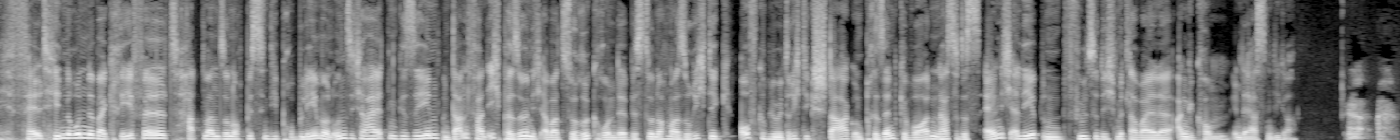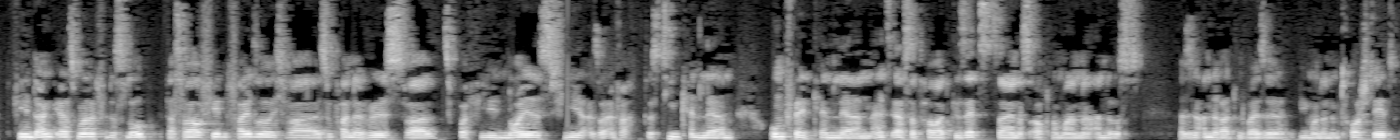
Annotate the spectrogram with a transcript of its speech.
Feldhinrunde bei Krefeld hat man so noch ein bisschen die Probleme und Unsicherheiten gesehen. Und dann fand ich persönlich aber zur Rückrunde bist du nochmal so richtig aufgeblüht, richtig stark und präsent geworden. Hast du das ähnlich erlebt und fühlst du dich mittlerweile angekommen in der ersten Liga? Ja, vielen Dank erstmal für das Lob. Das war auf jeden Fall so. Ich war super nervös, war super viel Neues, viel, also einfach das Team kennenlernen Umfeld kennenlernen, als erster Torwart gesetzt sein, das ist auch nochmal eine anderes, also eine andere Art und Weise, wie man dann im Tor steht.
